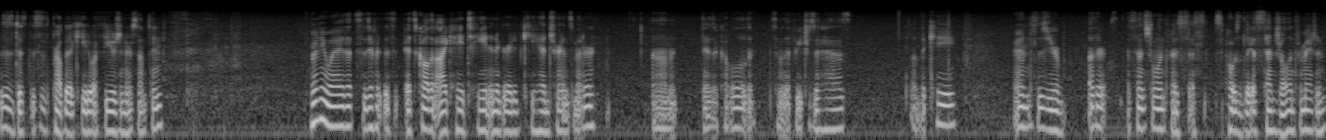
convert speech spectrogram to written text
This is just, this is probably a key to a fusion or something. But anyway, that's the different, it's, it's called an IKT, an integrated key head transmitter. Um, there's a couple of the, some of the features it has of the key. And this is your other essential info, supposedly essential information.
